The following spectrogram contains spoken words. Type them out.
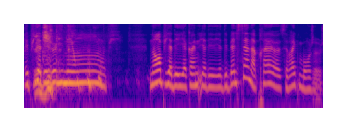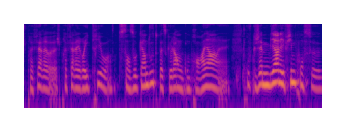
Et puis il y a des jolis néons. et puis... Non, puis il y a des, y a quand même, y a des, y a des belles scènes. Après, euh, c'est vrai que bon, je, je préfère, euh, je préfère Heroic Trio, hein, sans aucun doute, parce que là, on comprend rien. et je trouve que j'aime bien les films se,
